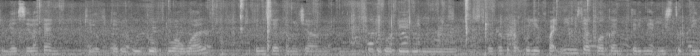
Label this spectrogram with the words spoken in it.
Macam biasalah kan Kalau kita ada duduk tu awal Kita mesti akan macam hmm, Gode-gode dulu Tapi aku tak boleh part ni Mesti aku akan teringat Mr. Bean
